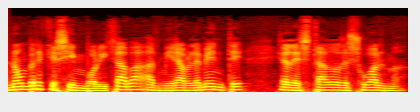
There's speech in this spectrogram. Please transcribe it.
nombre que simbolizaba admirablemente el estado de su alma.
